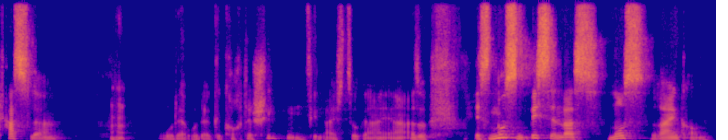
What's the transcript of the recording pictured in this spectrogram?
Kassler, oder, oder gekochter Schinken vielleicht sogar. Ja. Also es muss ein bisschen was muss reinkommen.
